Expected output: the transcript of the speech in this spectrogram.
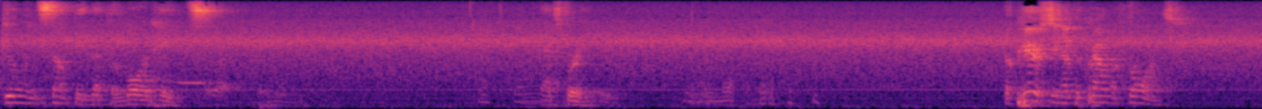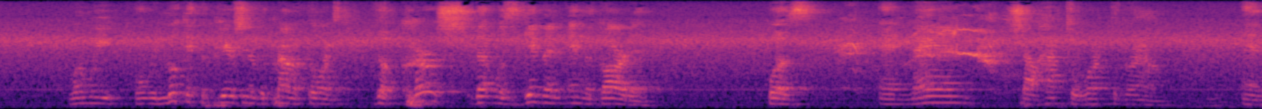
doing something that the Lord hates? That's free. The piercing of the crown of thorns. When we when we look at the piercing of the crown of thorns, the curse that was given in the garden was, and man shall have to work the ground, and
